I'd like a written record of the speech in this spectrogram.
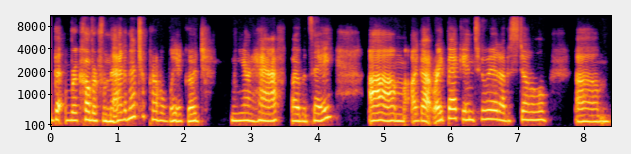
that recovered from that, and that took probably a good year and a half, I would say. Um, I got right back into it. I was still um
